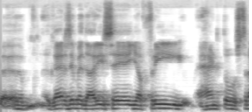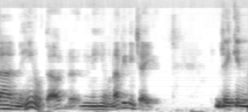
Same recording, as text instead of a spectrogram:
गैर ज़िम्मेदारी से या फ्री हैंड तो उस तरह नहीं होता और नहीं होना भी नहीं चाहिए। लेकिन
